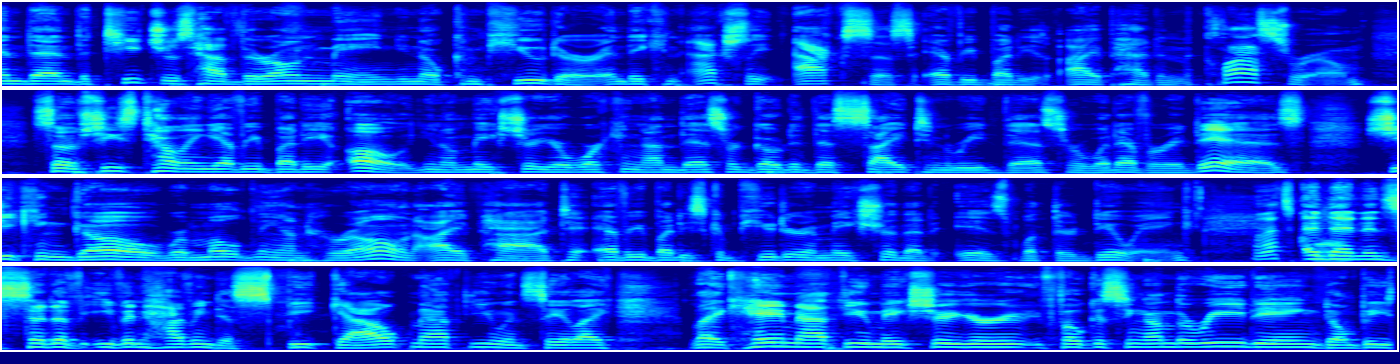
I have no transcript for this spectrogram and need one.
and then the teachers have their own main, you know, computer, and they can actually access everybody's iPad in the classroom. So if she's telling everybody, oh, you know, make sure you're working on this, or go to this site and read this, or whatever it is, she can go remotely on her own iPad to everybody's computer and make sure that is what they're doing. well, that's cool. And then instead of even having to speak out, Matthew, and say like, like, hey, Matthew, make sure you're focusing on the reading. Don't be,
